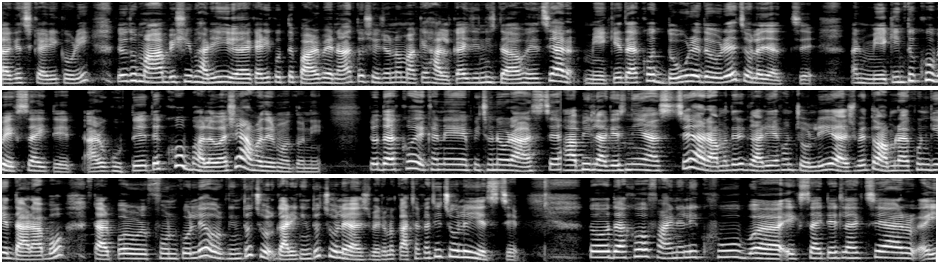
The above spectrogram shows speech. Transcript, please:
লাগেজ ক্যারি করি। যেহেতু মা বেশি ভারী ক্যারি করতে পারবে না, তো সেই জন্য মাকে হালকাই জিনিস দেওয়া হয়েছে। আর মেয়েকে দেখো দৌড়ে দৌড়ে চলে যাচ্ছে। আর মেয়ে কিন্তু খুব এক্সাইটেড আর ঘুরতে যেতে খুব ভালোবাসে আমাদের মতনই। তো দেখো, এখানে পিছনে ওরা আসছে, হাবি লাগেজ নিয়ে আসছে, আর আমাদের গাড়ি এখন চলেই আসবে। তো আমরা এখন গিয়ে দাঁড়াবো, তারপর ওর ফোন করলে ওর কিন্তু গাড়ি কিন্তু চলে আসবে, কেন কাছাকাছি চলেই এসছে। তো দেখো ফাইনালি খুব এক্সাইটেড লাগছে, আর এই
